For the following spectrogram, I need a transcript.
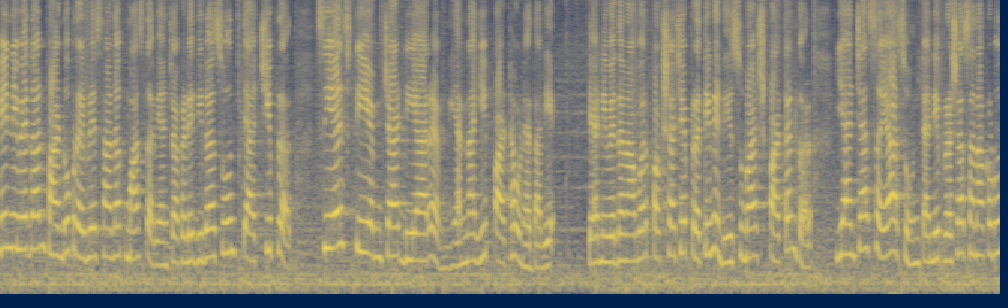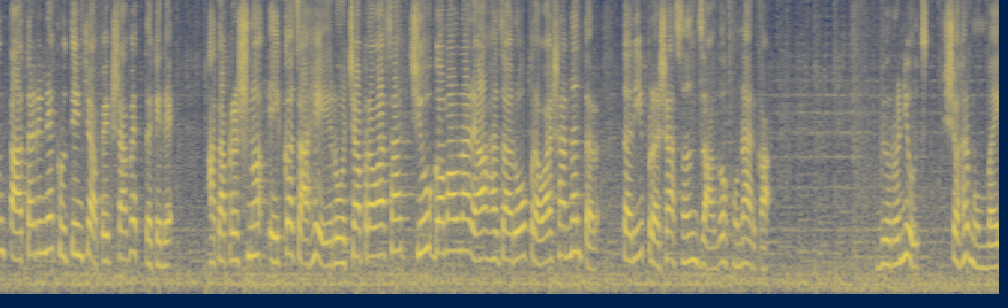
हे निवेदन भांडूप रेल्वे स्थानक मास्तर यांच्याकडे दिलं असून त्याची प्रत सी एस टी एमच्या डी आर एम यांनाही पाठवण्यात आली आहे. या निवेदनावर पक्षाचे प्रतिनिधी सुभाष पाटणकर यांच्या सह्या असून त्यांनी प्रशासनाकडून तातडीने कृतींची अपेक्षा व्यक्त केली आता प्रश्न एकच आहे रोजच्या प्रवासात जीव गमावणाऱ्या हजारो प्रवाशांनंतर तरी प्रशासन जाग होणार का? ब्युरो न्यूज शहर मुंबई.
